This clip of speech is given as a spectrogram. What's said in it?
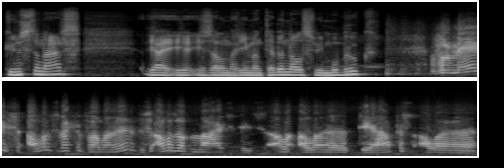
kunstenaars ja, je, je, zal maar iemand hebben als Wim Mobroek. Voor mij is alles weggevallen. Hè? Dus alles wat live is. Alle, alle theaters, alle...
